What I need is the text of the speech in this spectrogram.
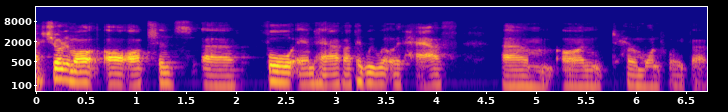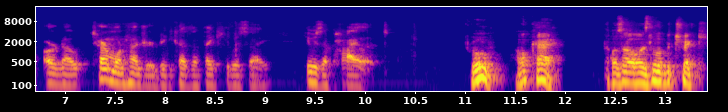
i showed him all, all options uh, full and half i think we went with half um, on term 125 or no term 100 because i think he was a he was a pilot Ooh, okay that was always a little bit tricky.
